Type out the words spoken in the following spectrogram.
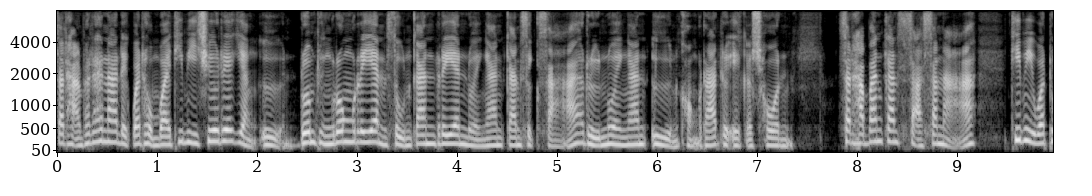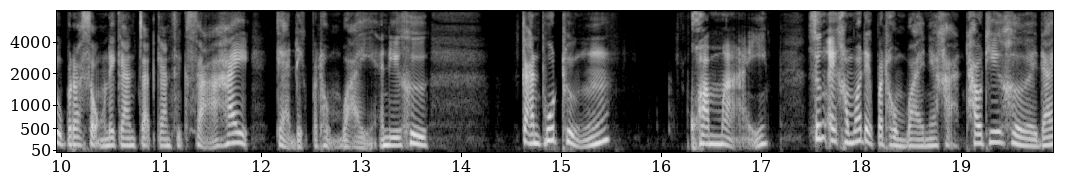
สถานพัฒนาเด็กปฐมวัยที่มีชื่อเรียกอย่างอื่น รวมถึงโรงเรียน ศูนย์การเรียนหน่วยงานการศึกษา หรือหน่วยงานอื่นของรัฐหรือเอกชน สถาบันการศาสนาที่มีวัตถุประสงค์ในการจัดการศึกษาให้แก่เด็กปฐมวัย อันนี้คือการพูดถึงความหมาย ซึ่งไอ้คำว่าเด็กปฐมวัยเนี่ยค่ะ เท่าที่เคยได้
